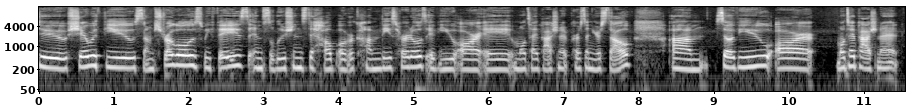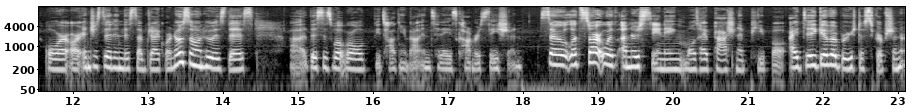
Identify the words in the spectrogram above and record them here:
to share with you some struggles we face and solutions to help overcome these hurdles if you are a multi passionate person yourself. Um, so if you are multi passionate or are interested in this subject or know someone who is this, uh, this is what we'll be talking about in today's conversation. So let's start with understanding multi passionate people. I did give a brief description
